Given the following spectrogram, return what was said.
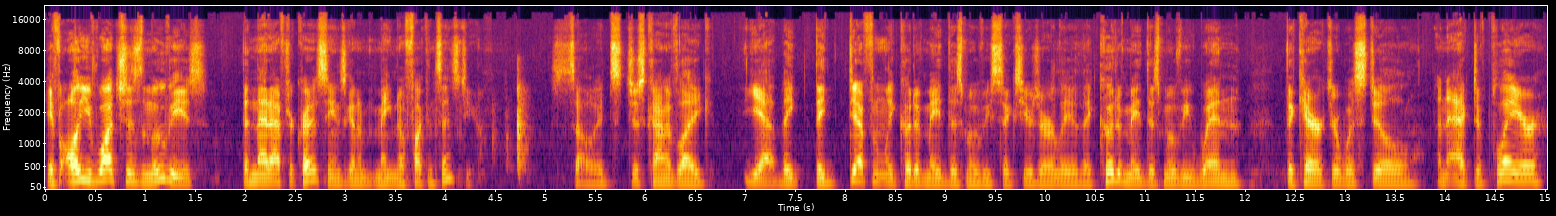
if all you've watched is the movies then that after credit scene is going to make no fucking sense to you so it's just kind of like yeah they they definitely could have made this movie 6 years earlier they could have made this movie when the character was still an active player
